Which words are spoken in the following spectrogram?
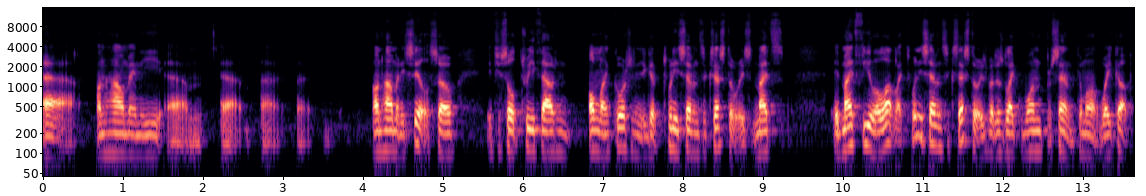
uh, on how many um, uh, uh, uh on how many sales? So if you sold three thousand online course and you get 27 success stories, it might it might feel a lot like 27 success stories, but it's like one percent. Come on, wake up!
